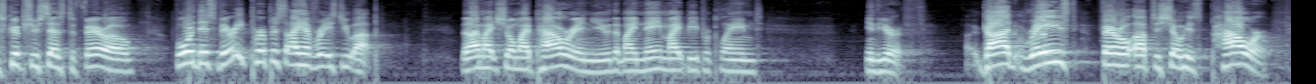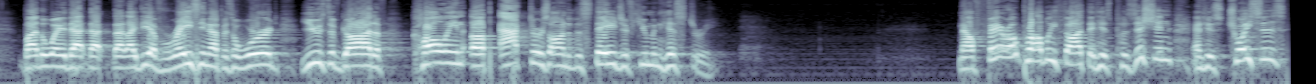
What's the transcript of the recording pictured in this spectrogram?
the scripture says to Pharaoh, For this very purpose I have raised you up, that I might show my power in you, that my name might be proclaimed in the earth. God raised Pharaoh up to show his power. By the way, that, that, that idea of raising up is a word used of God of calling up actors onto the stage of human history. Now, Pharaoh probably thought that his position and his choices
